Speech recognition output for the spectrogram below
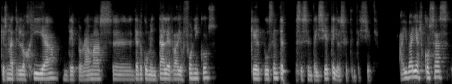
que es una trilogía de programas de documentales radiofónicos que él puso entre el 67 y el 77 hay varias cosas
